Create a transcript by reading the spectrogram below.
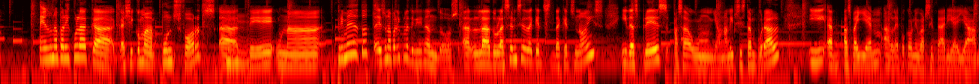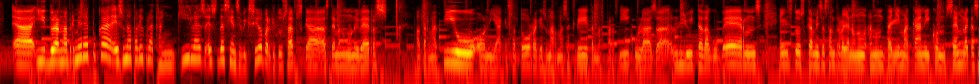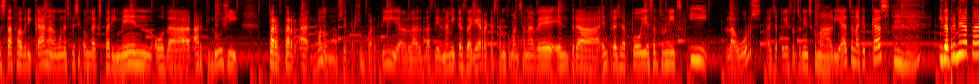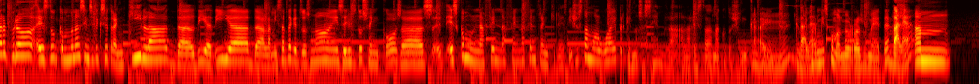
És una pel·lícula que, que així com a punts forts, eh, Mhm. té una... Primer de tot, és una pel·lícula dividida en dos. Eh, L'adolescència d'aquests nois i després passa un, hi ha una elipsis temporal i eh, els veiem a l'època universitària ja. Eh, I durant la primera època és una pel·lícula tranquil·la, és, és de ciència-ficció, perquè tu saps que estem en un univers alternatiu, on hi ha aquesta torre, que és una arma secreta amb les partícules, eh, lluita de governs, ells dos que més estan treballant en un, en un taller mecànic on sembla que s'està fabricant alguna espècie com d'experiment o d'artilugi per, per eh, bueno, no sé, per subvertir la, les dinàmiques de guerra que estan començant a haver entre, entre Japó i Estats Units i la URSS, el Japó i Estats Units com a aliats en aquest cas, Mm -hmm. I la primera part, però, és d'un- com d'una ciència-ficció tranquil·la, del dia a dia, de l'amistat d'aquests dos nois, ells dos fent coses... És com un anar fent, anar fent, anar fent tranquil·let. I això està molt guai perquè no s'assembla a la resta de Makoto Shinkai. Mm Mhm, que, vale. que per mi és com el meu resumet, eh? Vale. Um,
